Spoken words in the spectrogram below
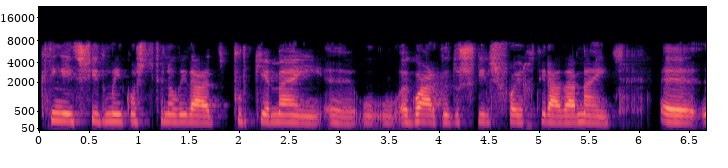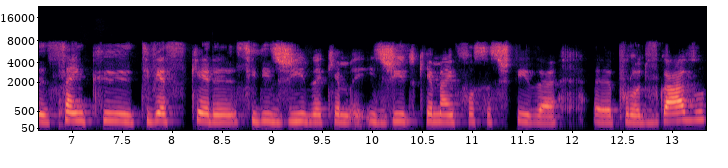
que tinha existido uma inconstitucionalidade porque a mãe, uh, a guarda dos filhos foi retirada à mãe Uh, sem que tivesse sequer sido exigida que a, exigido que a mãe fosse assistida uh, por um advogado,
